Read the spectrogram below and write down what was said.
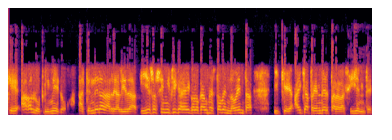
que hagan lo primero, atender a la realidad. Y eso significa que hay que colocar un stop en 90 y que hay que aprender para la siguiente.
